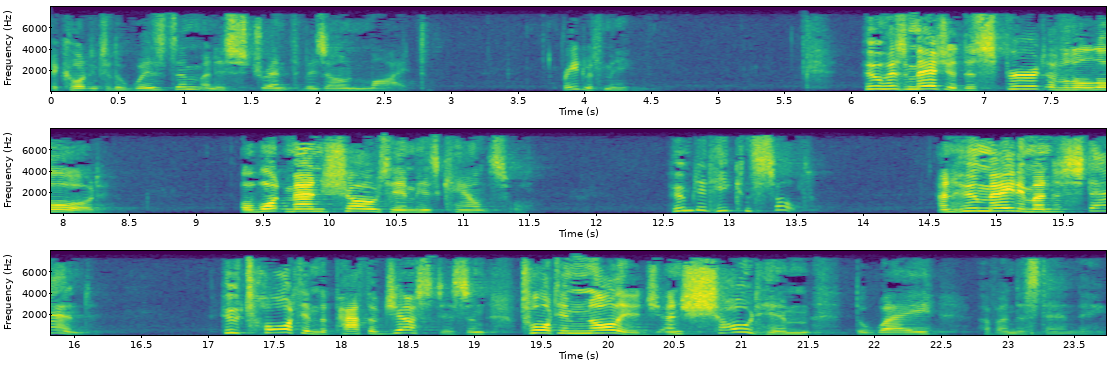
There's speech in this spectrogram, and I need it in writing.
according to the wisdom and his strength of his own might. Read with me. Who has measured the Spirit of the Lord or what man shows him his counsel? Whom did he consult? And who made him understand? Who taught him the path of justice and taught him knowledge and showed him the way of understanding?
